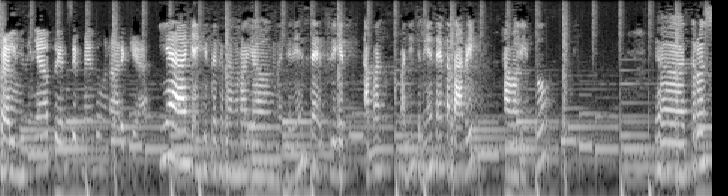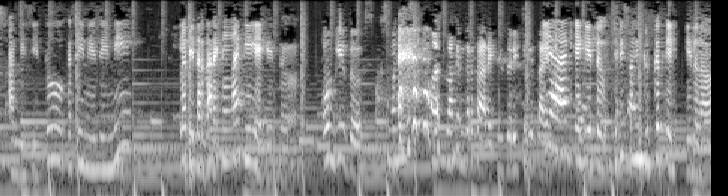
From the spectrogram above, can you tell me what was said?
value-nya prinsipnya itu menarik ya. Iya kayak gitu gotong royong. Nah jadinya saya sedikit apa apa jadinya saya tertarik awal itu. Ya, terus abis itu ke sini sini lebih tertarik lagi kayak gitu Oh gitu, semakin semakin tertarik bisa diceritain. Iya kayak gitu, jadi semakin greget kayak gitu loh.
